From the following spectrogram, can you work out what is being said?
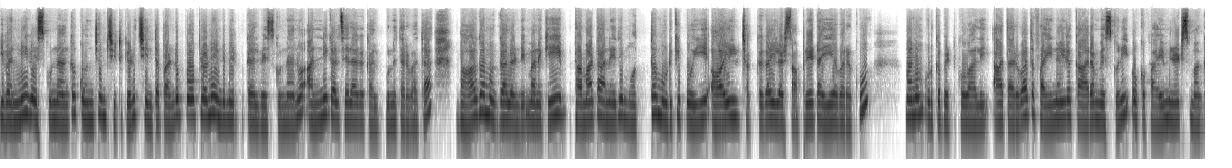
ఇవన్నీ వేసుకున్నాక కొంచెం చిటికెడు చింతపండు పోపులోనే ఎండుమిరపకాయలు వేసుకున్నాను. అన్నీ కలిసేలాగా కలుపుకున్న తర్వాత బాగా మగ్గాలండి. మనకి టమాటా అనేది మొత్తం ఉడికిపోయి ఆయిల్ చక్కగా ఇలా సపరేట్ అయ్యే వరకు మనం ఉడకబెట్టుకోవాలి. ఆ తర్వాత ఫైనల్గా కారం వేసుకొని ఒక ఫైవ్ మినిట్స్ మగ్గ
